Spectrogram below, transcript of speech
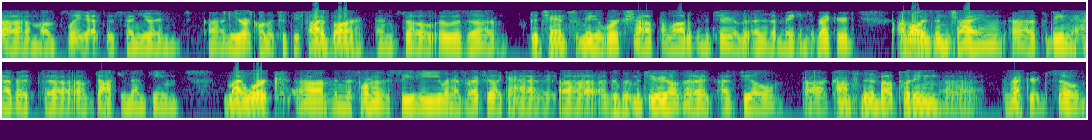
uh, monthly at this venue in uh, New York called the 55 Bar, and so it was a good chance for me to workshop a lot of the material that ended up making the record. I've always been trying uh, to be in the habit uh, of documenting my work um, in the form of a CD whenever I feel like I have a, uh, a group of materials that I, I feel uh, confident about putting uh, record. So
